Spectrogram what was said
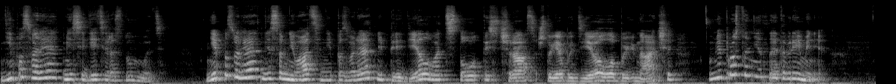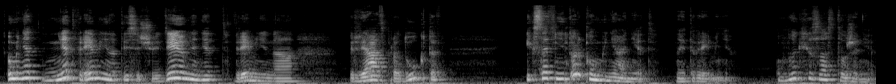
не позволяют мне сидеть и раздумывать. Не позволяют мне сомневаться, не позволяют мне переделывать сто тысяч раз, что я бы делала бы иначе. У меня просто нет на это времени. У меня нет времени на тысячу идей, у меня нет времени на ряд продуктов. И, кстати, не только у меня нет на это времени, у многих из вас тоже нет.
